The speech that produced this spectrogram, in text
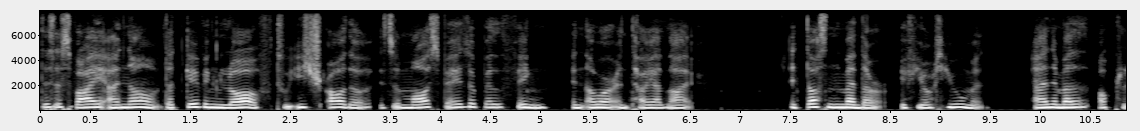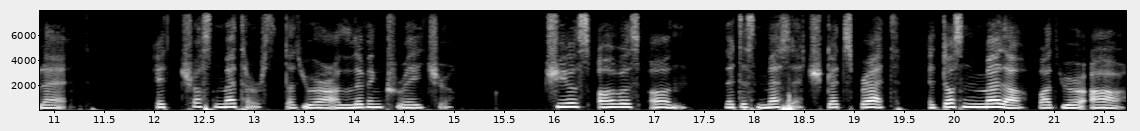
This is why I know that giving love to each other is the most valuable thing in our entire life. It doesn't matter if you're human, animal, or plant. It just matters that you are a living creature. Cheers always on. Let this message get spread. It doesn't matter what you are,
